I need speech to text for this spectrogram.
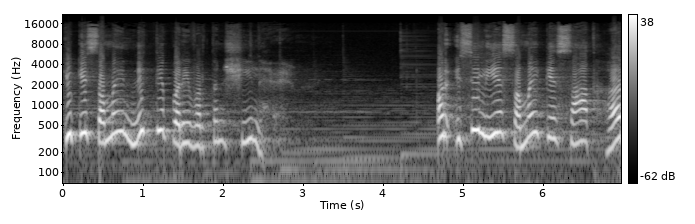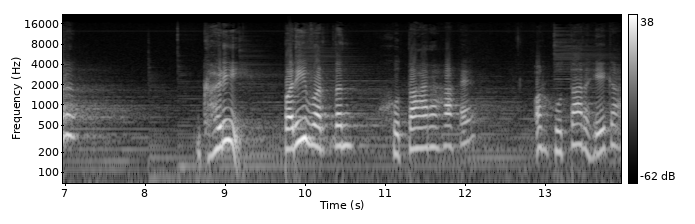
क्योंकि समय नित्य परिवर्तनशील है। और इसीलिए समय के साथ हर घड़ी परिवर्तन होता रहा है और होता रहेगा।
